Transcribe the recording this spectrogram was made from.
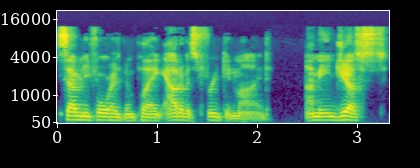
74 has been playing out of his freaking mind. I mean, just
